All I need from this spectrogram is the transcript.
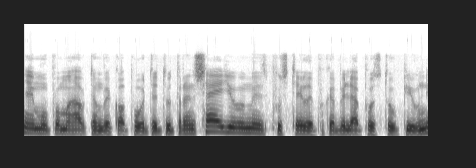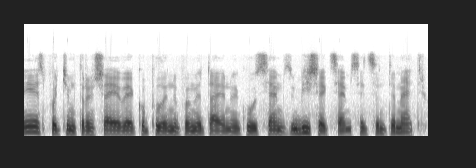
Я йому допомагав там викопувати ту траншею. Ми спустили по кабеля по стовпі вниз, потім траншею викопали, не пам'ятаю, на яку 70, більше як 70 сантиметрів.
